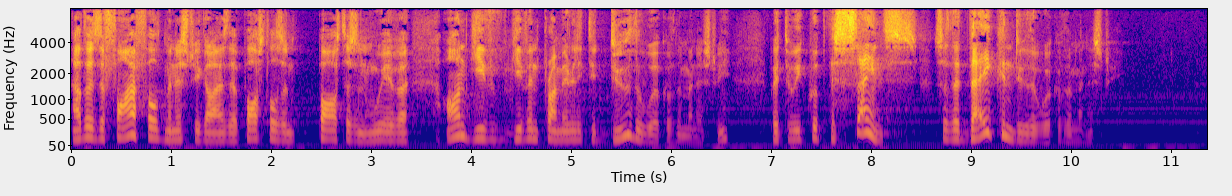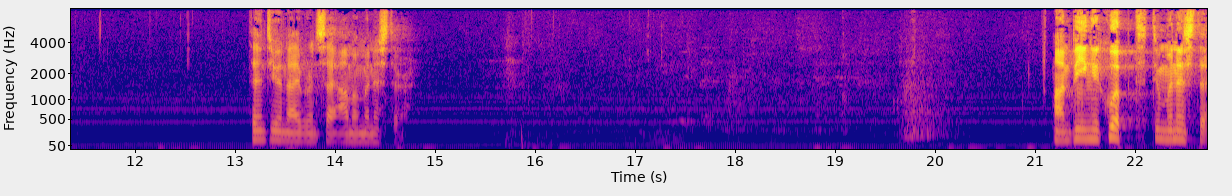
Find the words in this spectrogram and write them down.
In other words, the fivefold ministry guys, the apostles and pastors and whoever, aren't give, given primarily to do the work of the ministry, but to equip the saints so that they can do the work of the ministry. Turn to your neighbor and say, I'm a minister. I'm being equipped to minister.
